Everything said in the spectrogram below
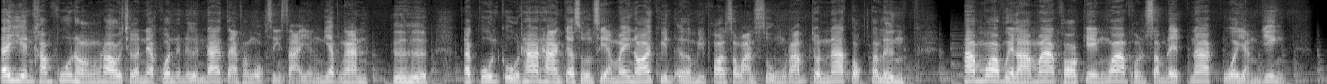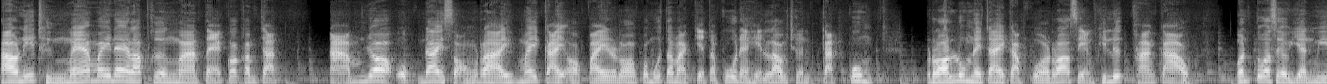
ได้ยินคำพูดของเราเฉินเนี่ยคนอื่นๆ ได้แต่พงกศีรษะอย่างเงียบงันคือคือตระกูลกู่ท่าทางจะสูญเสียไม่น้อยควินเอ๋อมีพรสวรรค์สูงร้ำจนหน้าตกตะลึง ถ้ามอบเวลามากพอเกรงว่าผลสำเร็จน่ากลัวอย่างยิ่งคราวนี้ถึงแม้ไม่ได้รับเพลิงมาแต่ก็กำจัดหามย่ออกได้สองราย ไม่ไกลออกไปรองประมุตตมักเกียรติพูดเนี่ยเห็นเหล่าเฉินกัดกุ้ม ร้อนรุ่มในใจกับหัวเราะเสียงพิลึกพางกล่าวบนตัวเสี่ยวเหยียนมี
